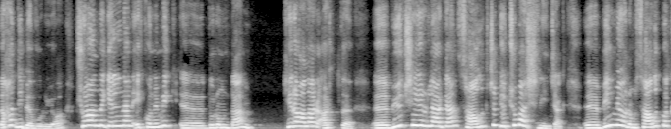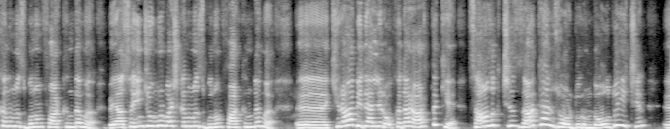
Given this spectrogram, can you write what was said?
Daha dibe vuruyor. Şu anda gelinen ekonomik e, durumdan kiralar arttı. E, büyük şehirlerden sağlıkçı göçü başlayacak. E, bilmiyorum Sağlık Bakanımız bunun farkında mı? Veya Sayın Cumhurbaşkanımız bunun farkında mı? E, kira bedelleri o kadar arttı ki sağlıkçı zaten zor durumda olduğu için e,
